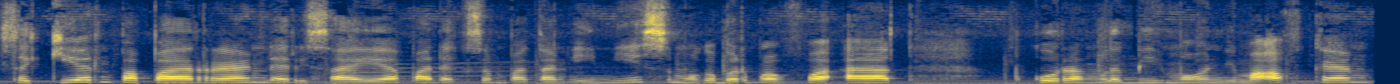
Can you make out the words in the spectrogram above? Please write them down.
Sekian paparan dari saya pada kesempatan ini, semoga bermanfaat. Kurang lebih mohon dimaafkan.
